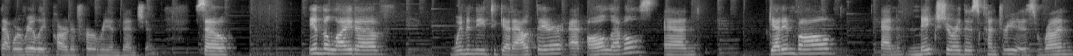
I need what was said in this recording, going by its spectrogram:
that were really part of her reinvention. So, in the light of women need to get out there at all levels and get involved and make sure this country is run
